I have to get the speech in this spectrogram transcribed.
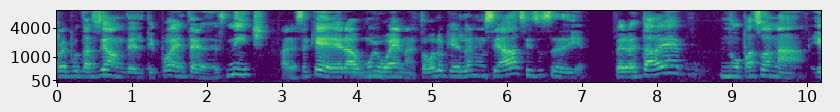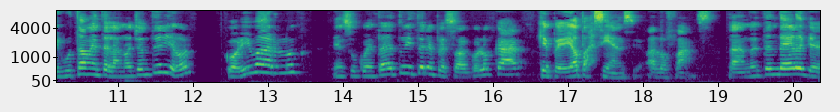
reputación del tipo este de Snitch parece que era muy buena. Todo lo que él anunciaba sí sucedía. Pero esta vez no pasó nada. Y justamente la noche anterior, Cory Barlock en su cuenta de Twitter empezó a colocar que pedía paciencia a los fans, dando a entender de que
